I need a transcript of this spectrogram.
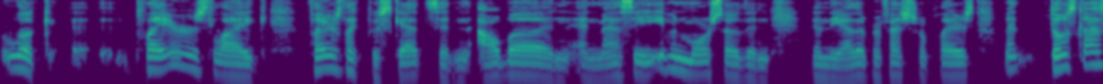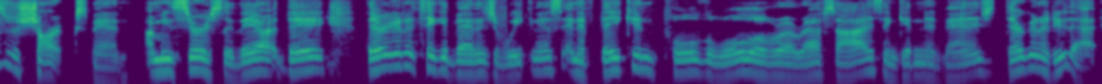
look, players like players like Busquets and Alba and, and Messi, even more so than than the other professional players, man, those guys are sharks, man. I mean, seriously, they are they they're gonna take advantage of weakness, and if they can pull the wool over a ref's eyes and get an advantage, they're gonna do that.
